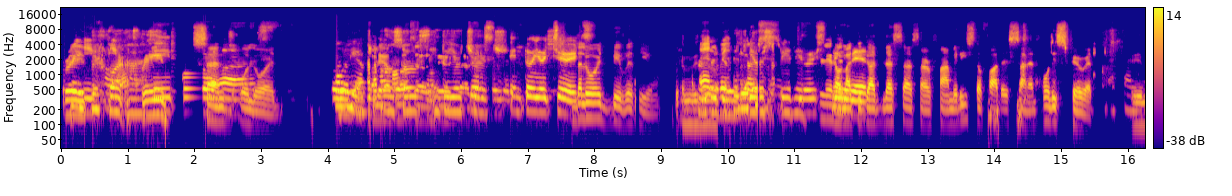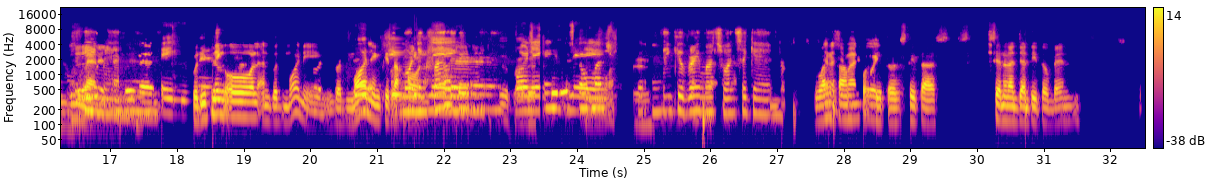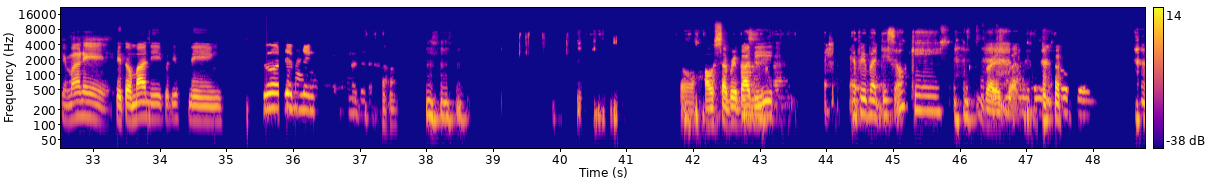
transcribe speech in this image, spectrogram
Pray pray for us, Pray for send, us. O Lord, Holy apostles into your Church into your church. the Lord be with you. and with and your with your spirit. your May Almighty spirit. God bless us, our families, the Father, Son, and Holy Spirit. Amen. Amen. Amen. Amen. Good evening, all, and good morning. Good morning, Tita Good morning. Father. Morning, Thank you so much. Thank you very much once again. Welcome po, Titos, Titas. Sino nandyan, Tito Ben? Si Manny. Tito Manny, good evening. Good evening. So, how's everybody? Everybody's okay. Very good.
